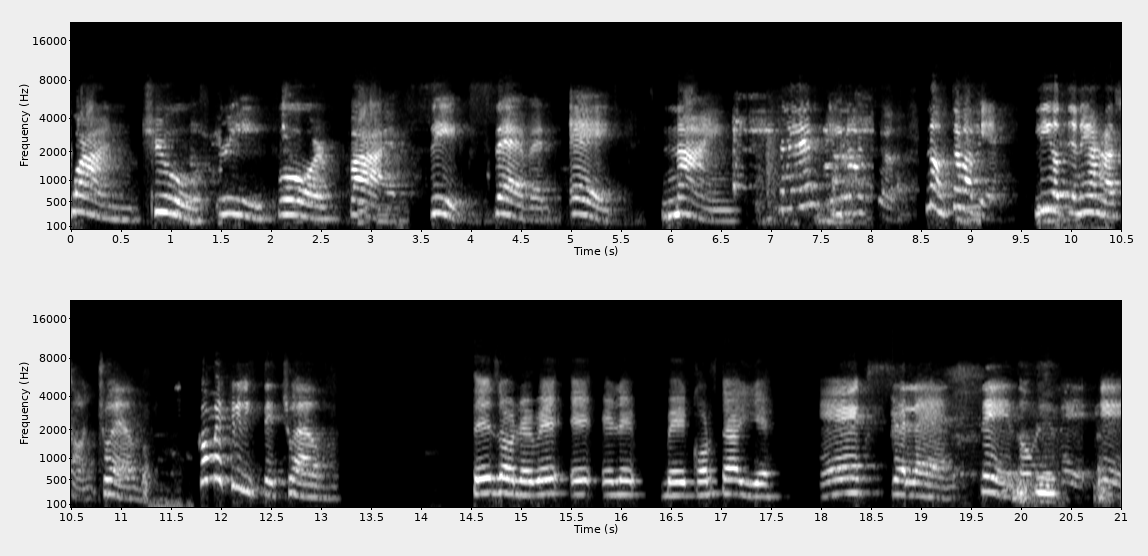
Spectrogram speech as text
1, 2, 3, 4, 5, 6, 7, 8, 9, 10, 11, 12. No, estaba bien. Lío, tenías razón. 12. ¿Cómo escribiste 12? T-W-E-L-B corta y E. Excellent. C, W, E,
